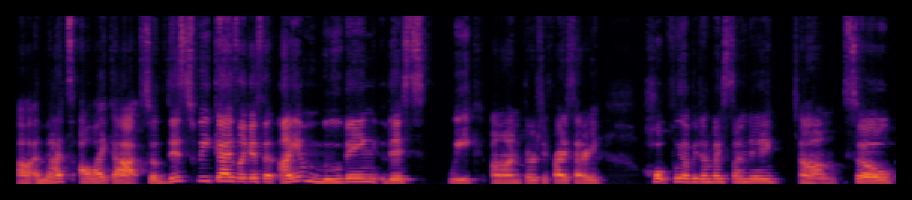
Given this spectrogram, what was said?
Uh, and that's all I got. So this week, guys, like I said, I am moving this week on Thursday, Friday, Saturday. Hopefully, I'll be done by Sunday. Um, so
